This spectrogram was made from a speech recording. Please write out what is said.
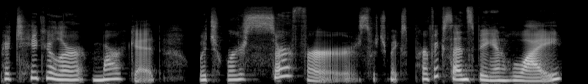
particular market, which were surfers, which makes perfect sense being in Hawaii.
